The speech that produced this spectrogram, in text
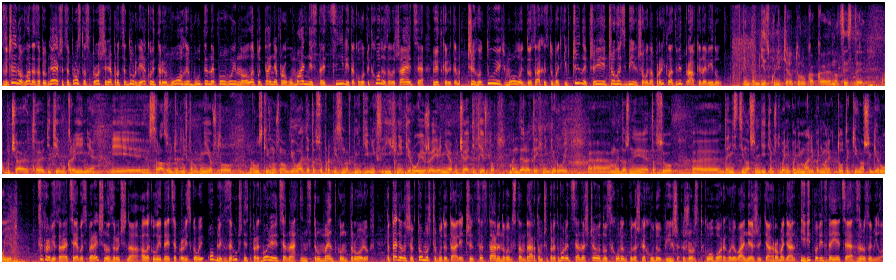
Звичайно, влада запевняє, що це просто спрощення процедур. Ніякої тривоги бути не повинно. Але питання про гуманність та цілі такого підходу залишаються відкритими. Чи готують молодь до захисту батьківщини, чи чогось більшого, наприклад, відправки на війну? Им там детскую литературу, как э, нацисты обучают э, детей в Украине, и сразу идет в них там гнев, что русских нужно убивать, это все прописано в книге. И в них их герои же, и они обучают детей, что Бендера это их герой. Э, Мы должны это все донести нашим детям, чтобы они понимали, понимали, кто такие наши герои. Цифровізація, безперечно, зручна, але коли йдеться про військовий облік, зручність перетворюється на інструмент контролю. Питання лише в тому, що буде далі: чи це стане новим стандартом, чи перетвориться на ще одну сходинку на шляху до більш жорсткого регулювання життя громадян. І відповідь здається зрозуміла.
